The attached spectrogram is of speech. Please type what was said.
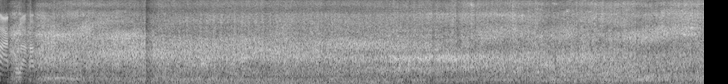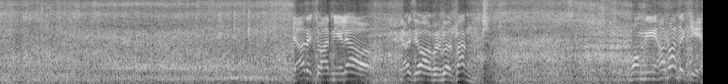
ราชหมดแล้วครับ เดี๋ยวได้ จอดนี้แล้วแล้วสิว่าเพื่อนๆฟังมองนี้เขานอนตะเกีย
